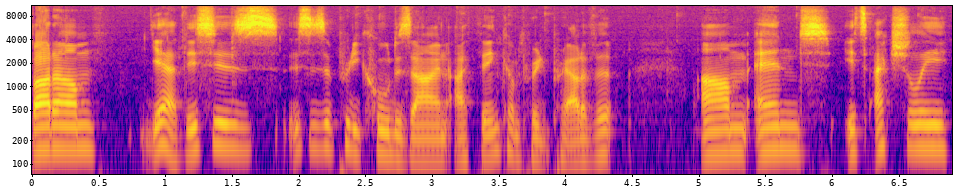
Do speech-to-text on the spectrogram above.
But um, yeah, this is this is a pretty cool design. I think I'm pretty proud of it. Um, and it's actually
